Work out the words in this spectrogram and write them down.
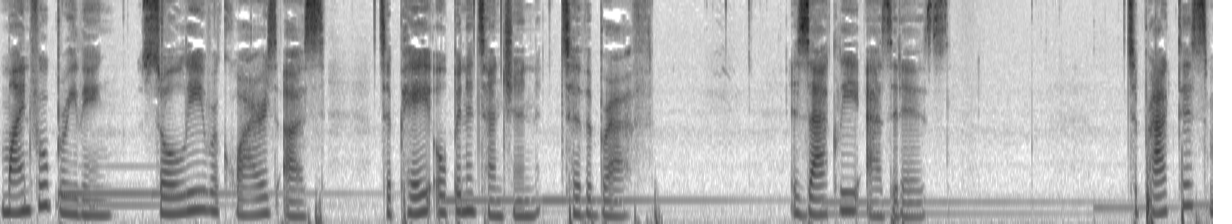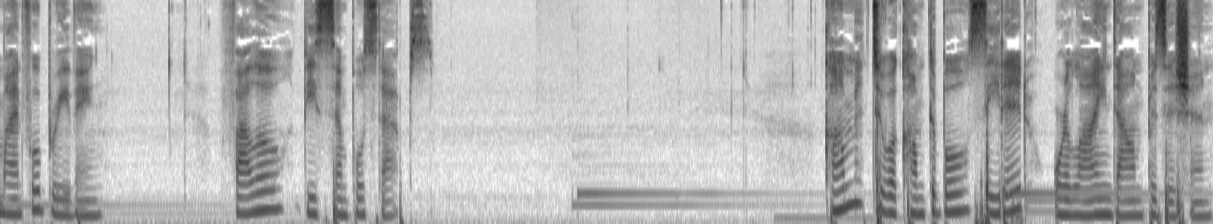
Mindful breathing solely requires us to pay open attention to the breath, exactly as it is. To practice mindful breathing, follow these simple steps. Come to a comfortable seated or lying down position.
